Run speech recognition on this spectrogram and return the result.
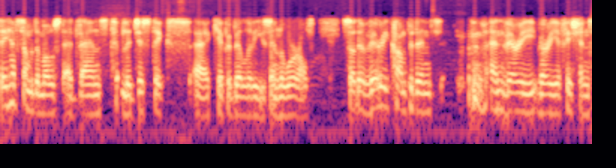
they have some of the most advanced logistics uh, capabilities in the world. So they're very competent and very, very efficient.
